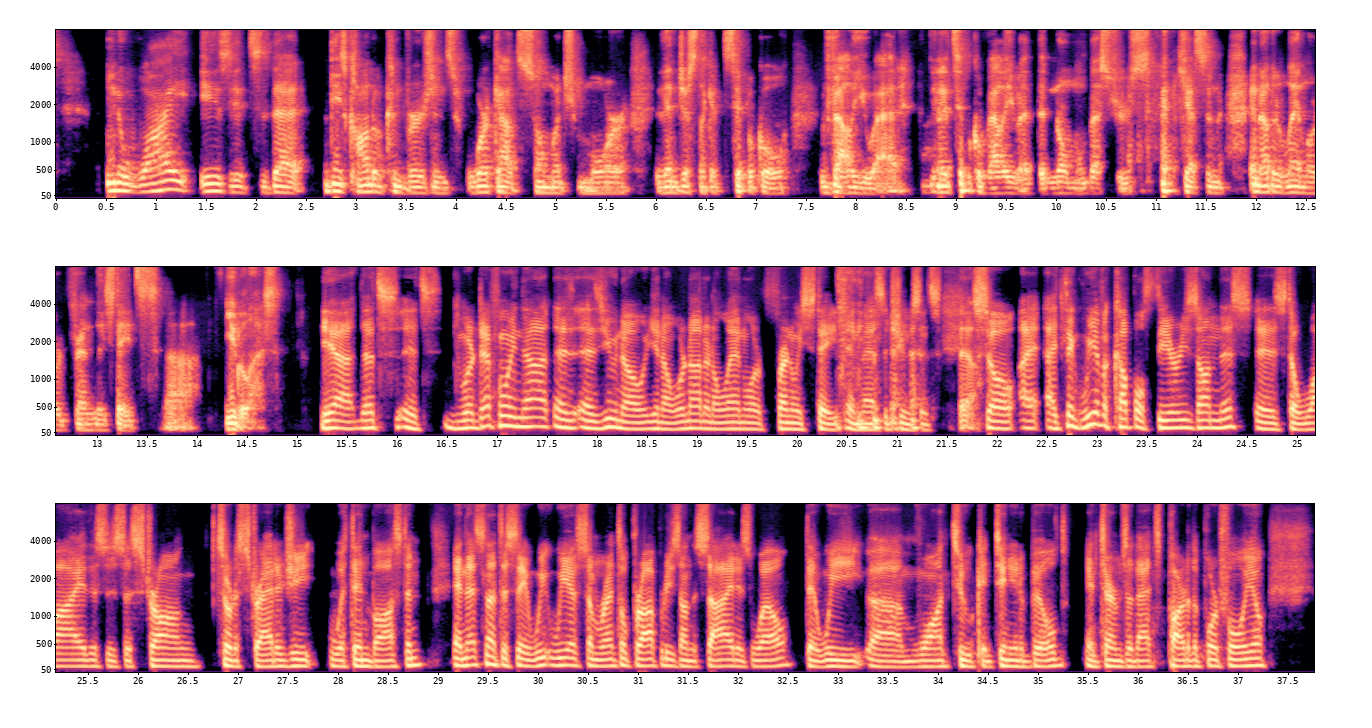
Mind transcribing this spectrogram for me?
you know, why is it that these condo conversions work out so much more than just like a typical value add, than a typical value add that normal investors, I guess, in, in other landlord friendly states uh, utilize? Yeah, that's it's. We're definitely not, as, as you know, you know, we're not in a landlord friendly state in Massachusetts. yeah. So I, I think we have a couple theories on this as to why this is a strong sort of strategy within Boston. And that's not to say we, we have some rental properties on the side as well that we um, want to continue to build in terms of that's part of the portfolio.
